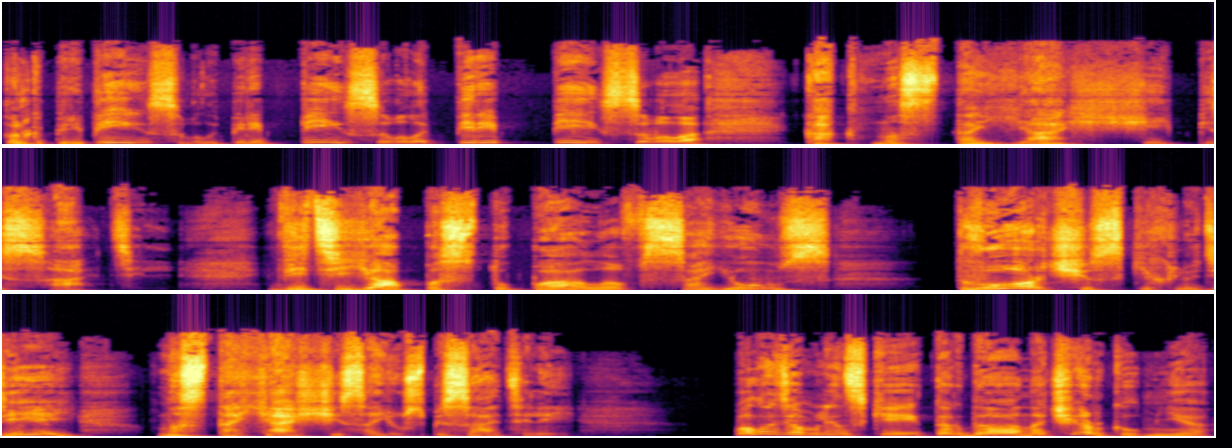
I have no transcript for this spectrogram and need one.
только переписывала, переписывала, переписывала, как настоящий писатель. Ведь я поступала в союз творческих людей, настоящий союз писателей. Володя Амлинский тогда начеркал мне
